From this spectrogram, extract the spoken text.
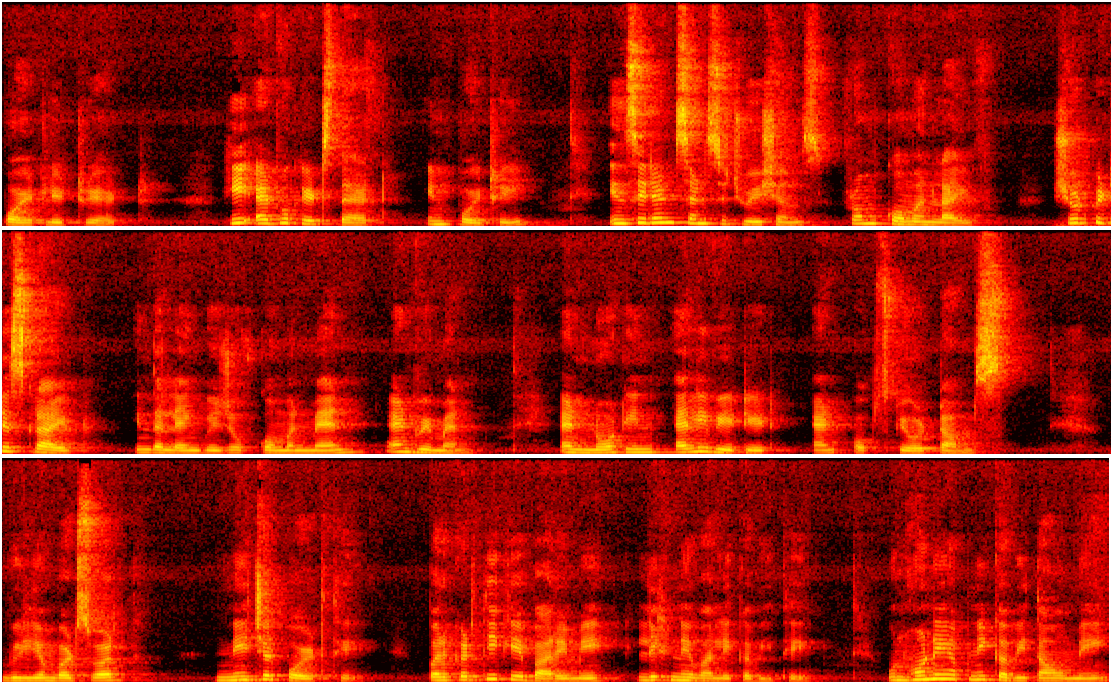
poet laureate. He advocates that in poetry, incidents and situations from common life should be described in the language of common men and women and not in elevated and obscure terms. William Wordsworth, nature poet थे, प्रकृति के बारे में लिखने वाले कवि थे। उन्होंने अपनी कविताओं में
